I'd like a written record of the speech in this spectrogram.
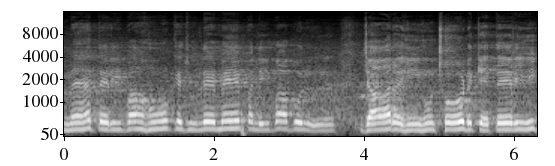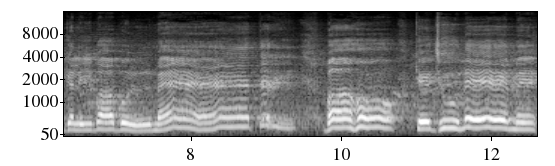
मैं तेरी बाहों के झूले में पली बाबुल जा रही हूँ छोड़ के तेरी गली बाबुल। मैं तेरी बाहों के झूले में,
